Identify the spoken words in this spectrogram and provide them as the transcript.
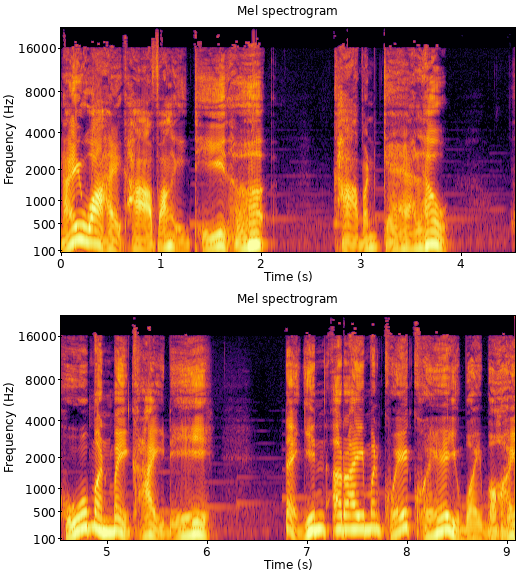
หนว่าให้ข้าฟังอีกทีเถอะข้ามันแก่แล้ว หูมันไม่ใคร่ดี แต่ยินอะไรมันเขวเขวๆอยู่บ่อย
